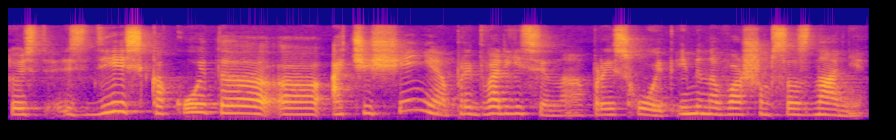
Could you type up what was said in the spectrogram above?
то есть здесь какое-то э, очищение предварительно происходит именно в вашем сознании.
